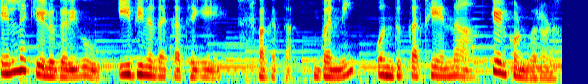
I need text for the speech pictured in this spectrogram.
ಎಲ್ಲ ಕೇಳುಗರಿಗೂ ಈ ದಿನದ ಕಥೆಗೆ ಸ್ವಾಗತ. ಬನ್ನಿ, ಒಂದು ಕಥೆಯನ್ನ ಕೇಳ್ಕೊಂಡು ಬರೋಣ.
